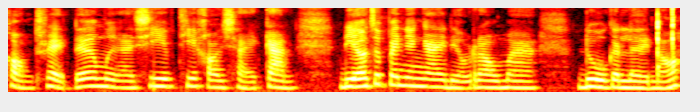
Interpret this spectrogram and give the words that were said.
ของเทรดเดอร์มืออาชีพที่เขาใช้กัน เดี๋ยวจะเป็นยังไงเดี๋ยวเรามาดูกันเลยเนาะ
